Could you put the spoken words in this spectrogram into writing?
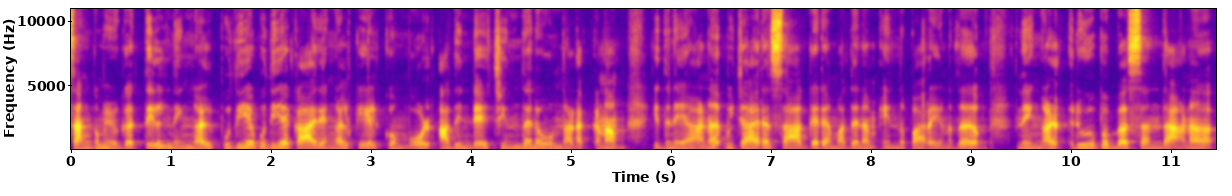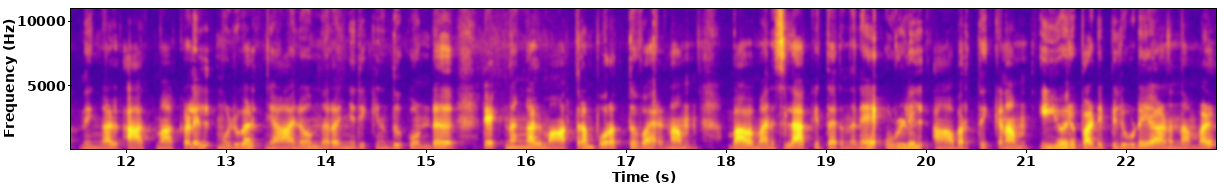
സംഗമയുഗത്തിൽ നിങ്ങൾ പുതിയ പുതിയ കാര്യങ്ങൾ കേൾക്കുമ്പോൾ അതിന്റെ ചിന്തനവും നടക്കണം. ഇതിനെയാണ് വിചാരസാഗര മദനം എന്ന് പറയുന്നത്. നിങ്ങൾ രൂപ ബസന്താണ് നിങ്ങൾ ആത്മാക്കളിൽ മുഴുവൻ ജ്ഞാനവും നിറഞ്ഞിരിക്കുന്നത് കൊണ്ട് രത്നങ്ങൾ മാത്രം പുറത്തു വരണം. ബാബ മനസ്സിലാക്കി തരുന്നതിനെ ഉള്ളിൽ ആവർത്തിക്കണം. ഈ ഒരു പഠിപ്പിലൂടെയാണ് നമ്മൾ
